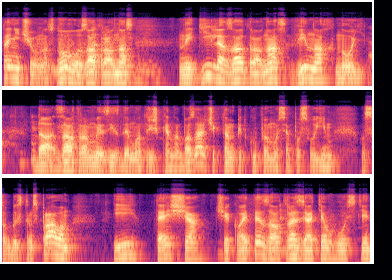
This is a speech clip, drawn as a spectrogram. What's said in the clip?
Та нічого у нас нового. Завтра у нас неділя, завтра в нас вінахной. Да, завтра ми з'їздимо трішки на базарчик, там підкупимося по своїм особистим справам. І теща, чекайте завтра зятя в гості.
